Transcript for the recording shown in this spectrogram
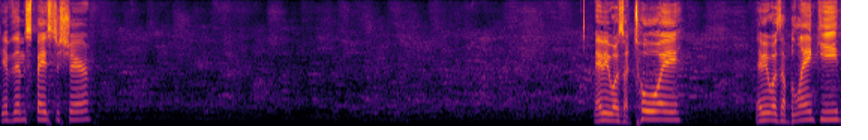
Give them space to share. Maybe it was a toy. Maybe it was a blankie.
